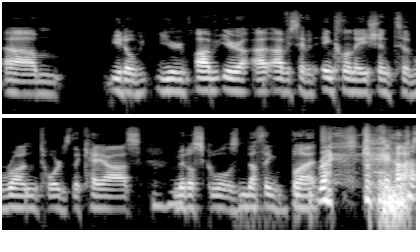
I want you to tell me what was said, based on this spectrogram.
Um, you know, you're you're obviously have an inclination to run towards the chaos. Mhm. Middle school is nothing but Right. chaos.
